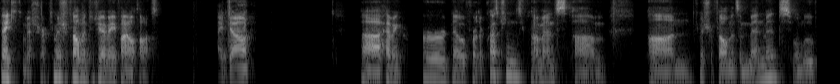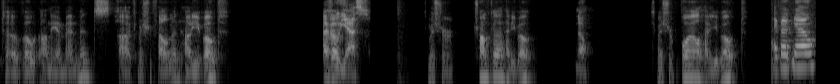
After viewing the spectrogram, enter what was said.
Thank you, Commissioner. Commissioner Feldman, did you have any final thoughts? I don't. Uh, having heard no further questions or comments, um, on Commissioner Feldman's amendments, we'll move to a vote on the amendments. Uh, Commissioner Feldman, how do you vote? I vote yes. Commissioner Trumka, how do you vote? No. Commissioner Boyle, how do you vote? I vote no.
